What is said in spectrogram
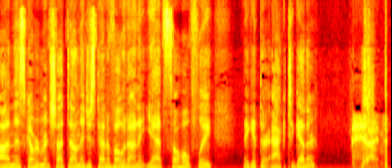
on this government shutdown. They just got to vote on it yet. So hopefully they get their act together. Yeah, I think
